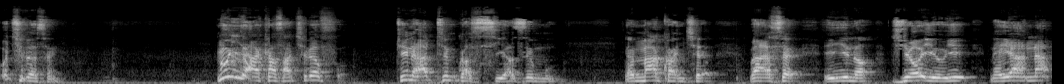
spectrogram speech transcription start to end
wokyerɛ sɛn? Wonya akasakyerɛfoɔ ti na atem kwa si asɛm mu ɛma akwankyerɛ baasɛ eyi no gye ɔyɛ oyi. Na ɛyɛ ana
